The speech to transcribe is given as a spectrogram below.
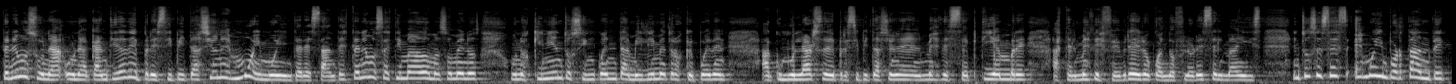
tenemos una, una, cantidad de precipitaciones muy, muy interesantes. Tenemos estimados más o menos unos 550 milímetros que pueden acumularse de precipitaciones en el mes de septiembre hasta el mes de febrero, cuando florece el maíz. Entonces es, es muy importante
